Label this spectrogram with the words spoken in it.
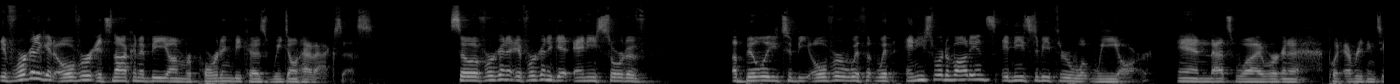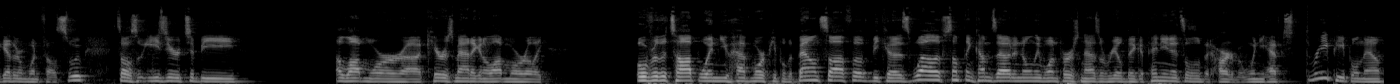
if we're going to get over, it's not going to be on reporting because we don't have access. So if we're going to if we're going to get any sort of ability to be over with with any sort of audience, it needs to be through what we are. And that's why we're going to put everything together in one fell swoop. It's also easier to be a lot more uh, charismatic and a lot more like over the top when you have more people to bounce off of because well if something comes out and only one person has a real big opinion it's a little bit harder but when you have three people now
